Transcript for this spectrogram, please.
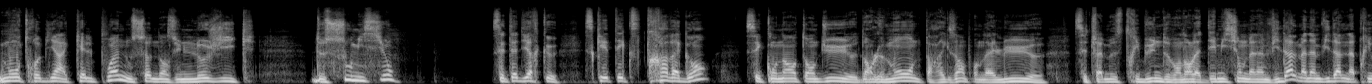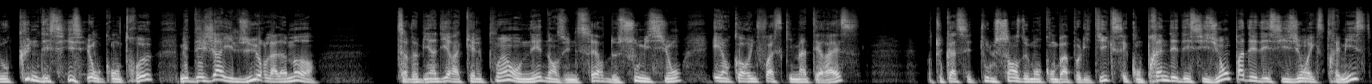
Montre bien à quel point nous sommes dans une logique de soumission C'est-à-dire que ce qui est extravagant, c'est qu'on a entendu euh, dans Le Monde, par exemple, on a lu euh, cette fameuse tribune demandant la démission de Madame Vidal. Madame Vidal n'a pris aucune décision contre eux, mais déjà ils hurlent à la mort. Ça veut bien dire à quel point on est dans une sorte de soumission. Et encore une fois, ce qui m'intéresse, en tout cas c'est tout le sens de mon combat politique, c'est qu'on prenne des décisions, pas des décisions extrémistes,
